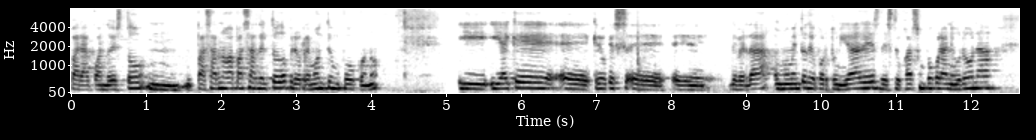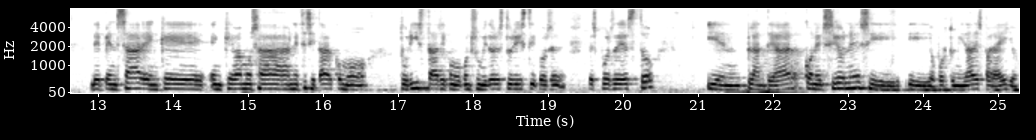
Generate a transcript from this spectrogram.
para cuando esto mm, pasar no va a pasar del todo, pero remonte un poco, ¿no? Y, hay que, eh, creo que es eh, eh, de verdad un momento de oportunidades, de estrujarse un poco la neurona, de pensar en qué, en qué vamos a necesitar como turistas y como consumidores turísticos después de esto y en plantear conexiones y oportunidades para ello.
